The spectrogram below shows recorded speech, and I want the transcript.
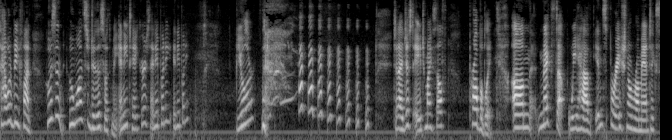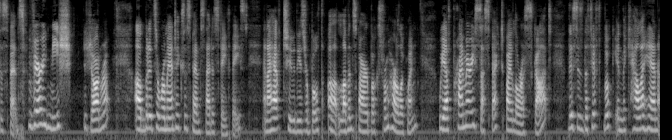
that would be fun. Who's in, who wants to do this with me? Any takers? Anybody? Anybody? Bueller? Did I just age myself? Probably. Um, next up, we have inspirational romantic suspense. Very niche genre, uh, but it's a romantic suspense that is faith-based. And I have two. These are both uh, love-inspired books from Harlequin. We have Primary Suspect by Laura Scott. This is the fifth book in the Callahan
